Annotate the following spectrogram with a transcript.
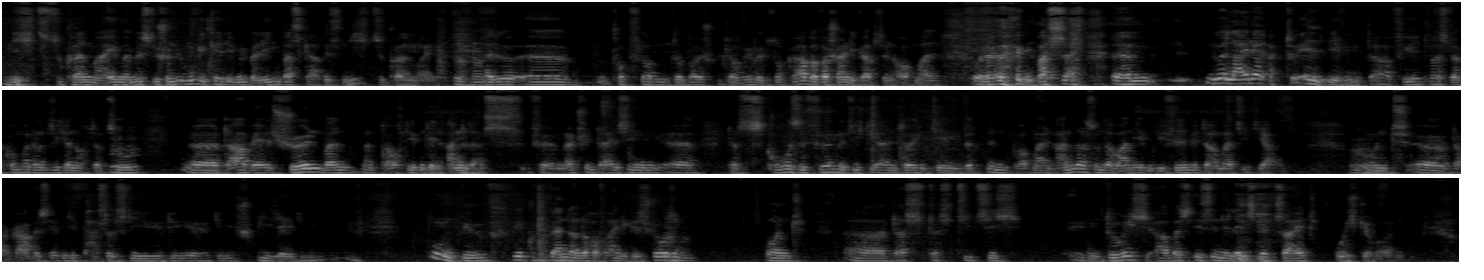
nichts zu Karl May. Man müsste schon umgekehrt eben überlegen, was gab es nicht zu Karl May. Mhm. Also äh, Topflappen zum Beispiel, glaube ich, wird es noch gab, aber wahrscheinlich gab es den auch mal oder irgendwas. Ähm, nur leider aktuell eben, da fehlt was, da kommen wir dann sicher noch dazu. Mhm. Äh, da wäre es schön, weil man braucht eben den Anlass für Merchandising. Äh, dass große Firmen sich die einen solchen Themen widmen, braucht man einen Anlass und da waren eben die Filme damals ideal. Mhm. Und äh, da gab es eben die Puzzles, die, die, die Spiele, die, und wir, wir werden dann noch auf einiges stoßen. Mhm. Und äh, das, das zieht sich eben durch, aber es ist in der letzten Zeit ruhig geworden.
